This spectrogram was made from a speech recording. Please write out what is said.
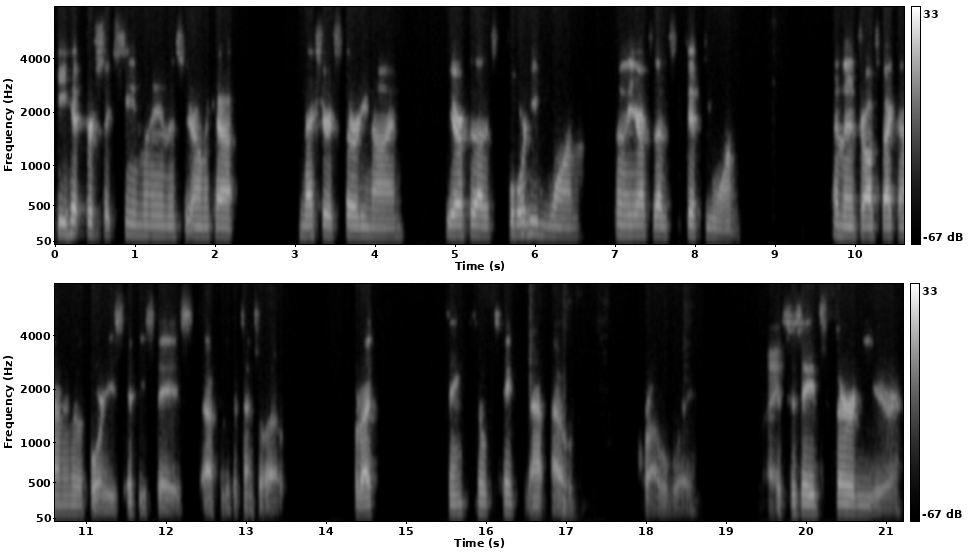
he hit for 16 million this year on the cap. Next year it's 39. The year after that it's 41. And the year after that, it's 51. And then it drops back down into the 40s if he stays after the potential out. But I think he'll take that out probably. Right. It's his age third year.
